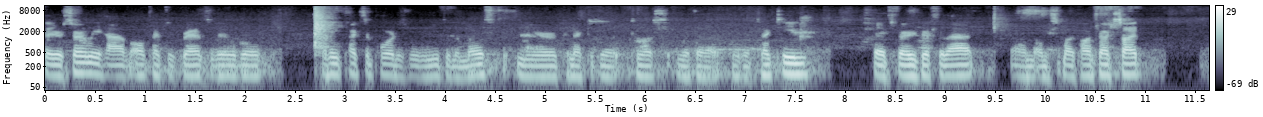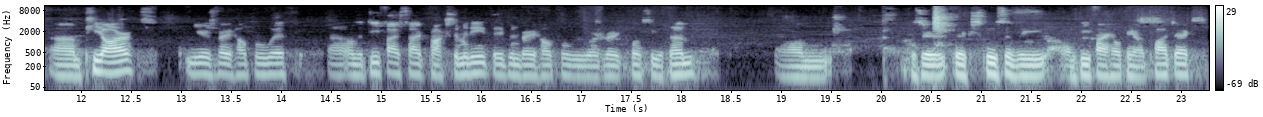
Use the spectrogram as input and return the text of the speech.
they certainly have all types of grants available I think tech support is what we need to the most. Near connected to, to us with a, with a tech team that's very good for that um, on the smart contract side. Um, PR, Near is very helpful with. Uh, on the DeFi side, proximity, they've been very helpful. We work very closely with them um, because they're, they're exclusively on DeFi helping our projects.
